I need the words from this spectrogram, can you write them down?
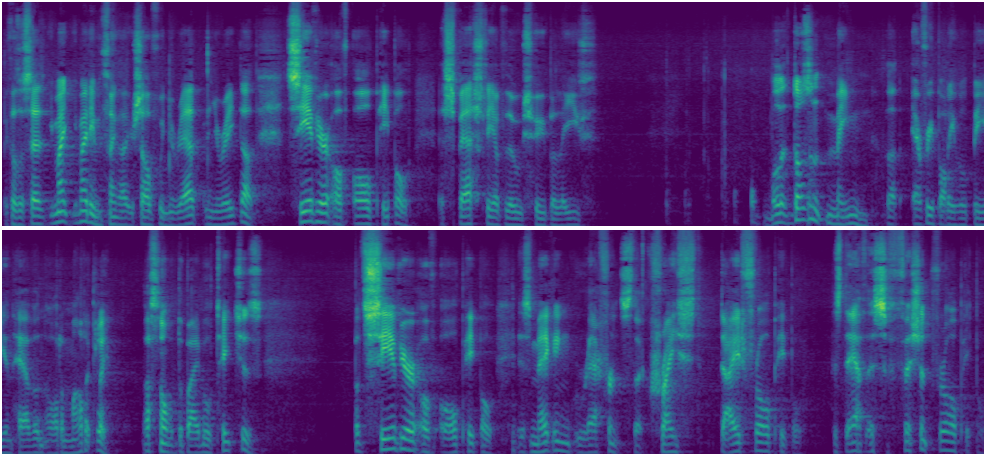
Because it says you might you might even think that yourself when you read when you read that. Saviour of all people, especially of those who believe. Well, it doesn't mean that everybody will be in heaven automatically. That's not what the Bible teaches. But Saviour of all people is making reference that Christ died for all people. His death is sufficient for all people.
